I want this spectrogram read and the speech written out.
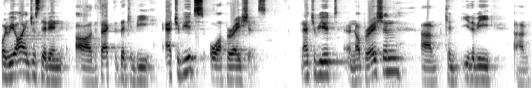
What we are interested in are the fact that there can be attributes or operations. An attribute, an operation, um, can either be um,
